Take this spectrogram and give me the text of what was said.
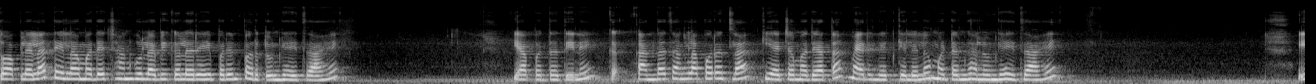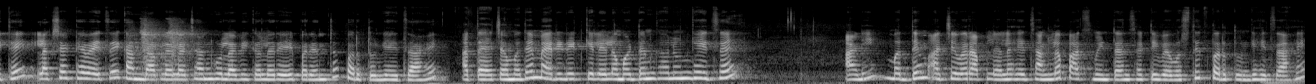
तो आपल्याला तेलामध्ये छान गुलाबी कलर येईपर्यंत परतून घ्यायचा आहे. या पद्धतीने क कांदा चांगला परतला की याच्यामध्ये आता मॅरिनेट केलेलं मटण घालून घ्यायचं आहे. इथे लक्षात ठेवायचं आहे कांदा आपल्याला छान गुलाबी कलर येईपर्यंत परतून घ्यायचा आहे. आता याच्यामध्ये मॅरिनेट केलेलं मटण घालून घ्यायचं आहे आणि मध्यम आचेवर आपल्याला हे चांगलं पाच मिनिटांसाठी व्यवस्थित परतून घ्यायचं आहे.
